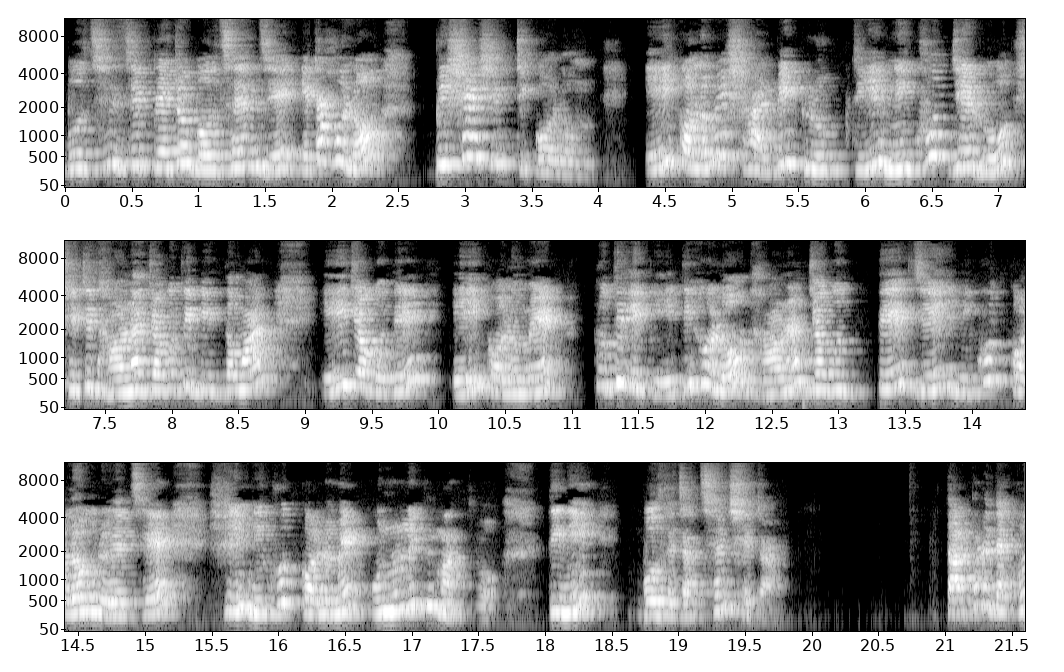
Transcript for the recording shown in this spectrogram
বলছেন যে, প্লেটো বলছেন যে, এটা হলো বিশেষ একটি কলম। এই কলমের সার্বিক রূপটি নিখুঁত যে রূপ, সেটি ধারণার জগতে বিদ্যমান। এই জগতে এই কলমের প্রতিলিপি, এটি হলো ধারণার জগতে যে নিখুঁত কলম রয়েছে, সেই নিখুঁত কলমের অনুলিপি মাত্র। তিনি বলতে চাচ্ছেন সেটা। তারপরে দেখো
